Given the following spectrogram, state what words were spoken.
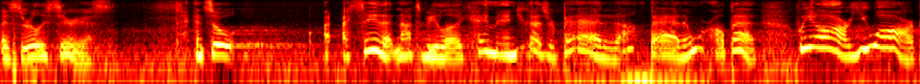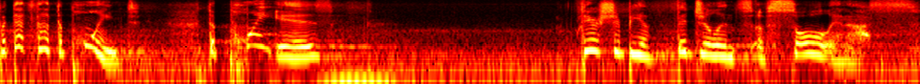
It's really serious. And so I say that not to be like, hey man, you guys are bad and I'm bad and we're all bad. We are, you are, but that's not the point. The point is there should be a vigilance of soul in us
